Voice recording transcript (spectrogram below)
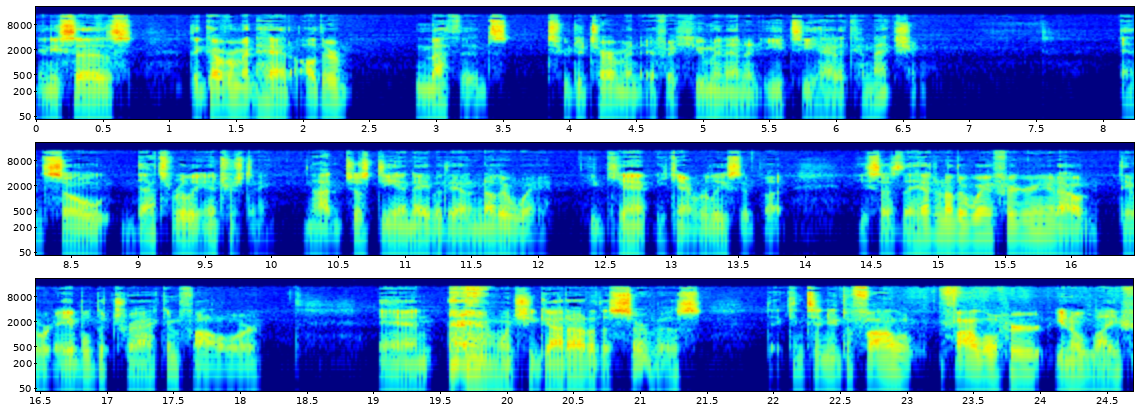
And he says the government had other methods to determine if a human and an ET had a connection. And so that's really interesting. Not just DNA, but they had another way. He can't he can't release it, but he says they had another way of figuring it out. They were able to track and follow her. And when she got out of the service, they continued to follow follow her, you know, life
